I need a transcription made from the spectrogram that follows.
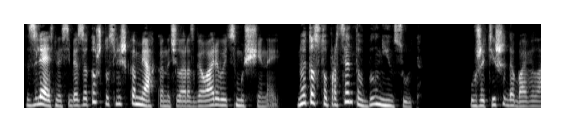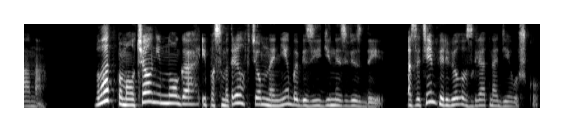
злясь на себя за то, что слишком мягко начала разговаривать с мужчиной. Но это сто процентов был не инсульт. Уже тише добавила она. Влад помолчал немного и посмотрел в темное небо без единой звезды, а затем перевел взгляд на девушку.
